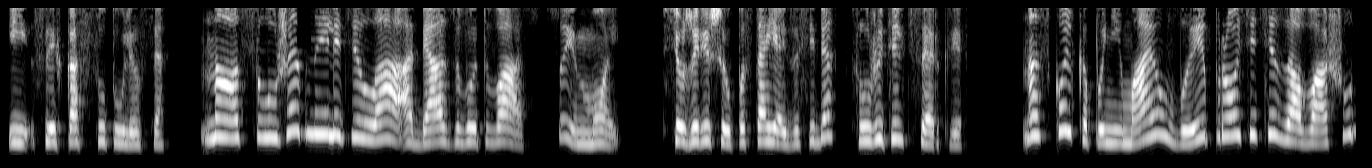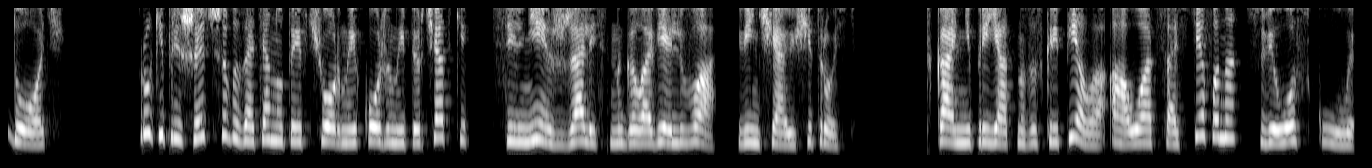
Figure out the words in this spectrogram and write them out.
и слегка ссутулился. «Но служебные ли дела обязывают вас, сын мой?» Все же решил постоять за себя служитель церкви. «Насколько понимаю, вы просите за вашу дочь». Руки пришедшего, затянутые в черные кожаные перчатки, сильнее сжались на голове льва, венчающей трость. Ткань неприятно заскрипела, а у отца Стефана свело скулы.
